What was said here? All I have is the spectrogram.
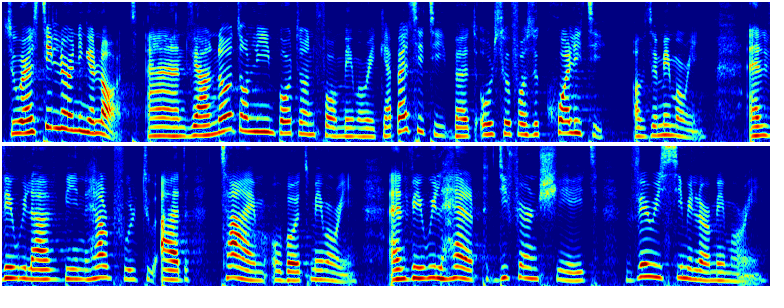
So we are still learning a lot, and they are not only important for memory capacity, but also for the quality of the memory. And they will have been helpful to add time about memory. And they will help differentiate very similar memory.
